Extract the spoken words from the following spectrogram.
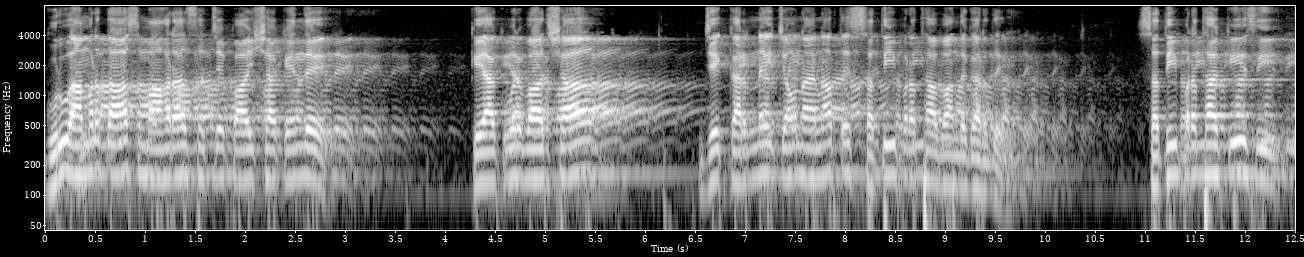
ਗੁਰੂ ਅਮਰਦਾਸ ਮਹਾਰਾਜ ਸੱਚੇ ਪਾਤਸ਼ਾਹ ਕਹਿੰਦੇ ਕਿ ਅਕਬਰ ਬਾਦਸ਼ਾਹ, ਜੇ ਕਰਨਾ ਚਾਹੁੰਦਾ ਨਾ ਤੇ ਸਤੀ ਪ੍ਰਥਾ ਬੰਦ ਕਰ ਦੇ। ਸਤੀ ਪ੍ਰਥਾ ਕੀ ਸੀ?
